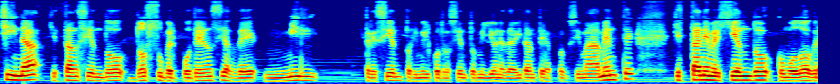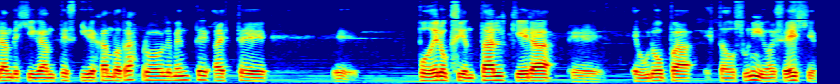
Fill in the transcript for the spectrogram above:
China, que están siendo dos superpotencias de 1.300 y 1.400 millones de habitantes aproximadamente, que están emergiendo como dos grandes gigantes y dejando atrás probablemente a este eh, poder occidental que era eh, Europa, Estados Unidos, ese eje.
